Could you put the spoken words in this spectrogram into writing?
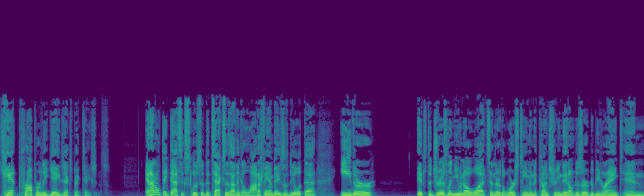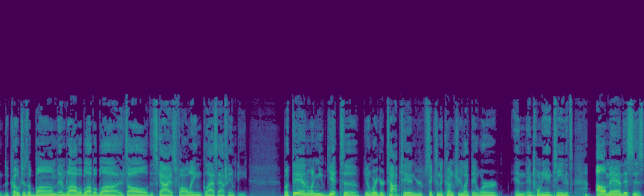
can't properly gauge expectations. And I don't think that's exclusive to Texas. I think a lot of fan bases deal with that. Either it's the drizzling you know what's and they're the worst team in the country and they don't deserve to be ranked and the coach is a bum and blah blah blah blah blah. It's all the sky is falling glass half empty. But then when you get to you know where you're top 10 you're six in the country like they were in, in 2018 it's oh man this is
